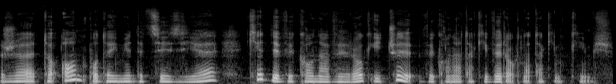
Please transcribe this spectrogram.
że to On podejmie decyzję, kiedy wykona wyrok i czy wykona taki wyrok na takim kimś.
